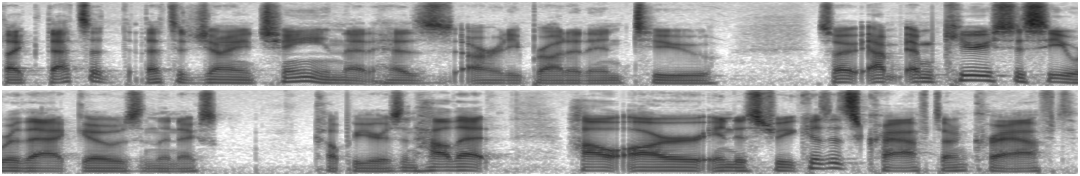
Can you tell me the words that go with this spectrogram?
Like that's a that's a giant chain that has already brought it into. So I'm I'm curious to see where that goes in the next couple years and how that how our industry because it's craft on craft.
